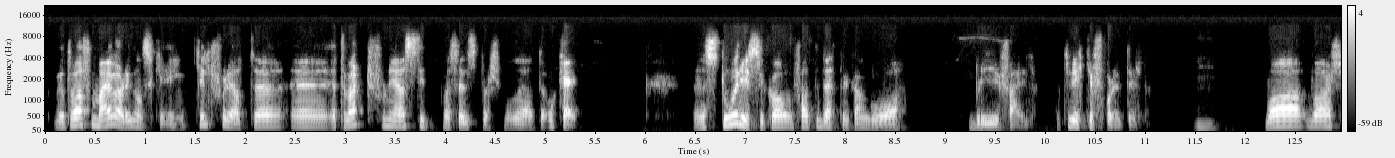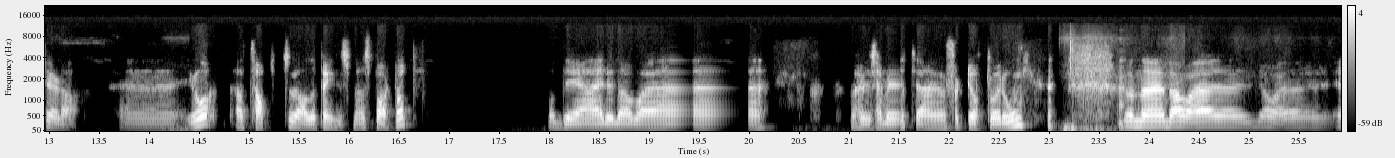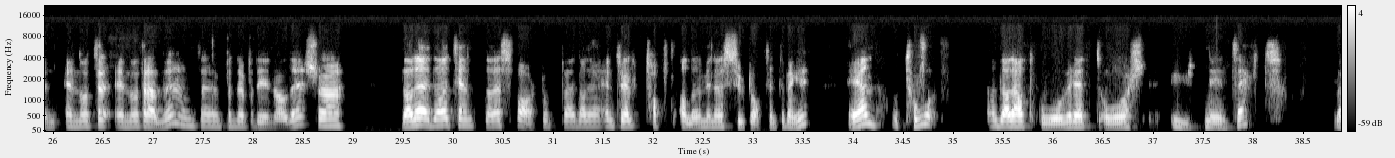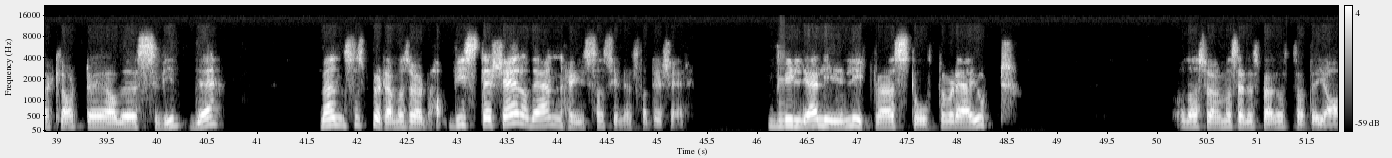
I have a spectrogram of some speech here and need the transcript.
vet du hva, For meg var det ganske enkelt. fordi at eh, etter hvert, for når jeg stilte meg selv spørsmålet at OK, det er en stor risiko for at dette kan gå bli feil. At vi ikke får det til. Mm. Hva, hva skjer da? Eh, jo, jeg har tapt alle pengene som jeg har spart opp. Og det er da var jeg nå høres jeg vel ut, jeg er 48 år ung. Men uh, da var jeg, da jeg 31 på, din alder. Så da hadde, jeg, da, hadde tjent, da hadde jeg spart opp Da hadde jeg eventuelt tapt alle mine surt opptjente penger. Én. Og to, da hadde jeg hatt over et år uten inntekt. Det er klart jeg hadde svidd det. Men så spurte jeg meg selv hvis det skjer, og det er en høy sannsynlighet for at det skjer, vil jeg likevel være stolt over det jeg har gjort? Og da så jeg meg selv i speilet og sa at ja.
